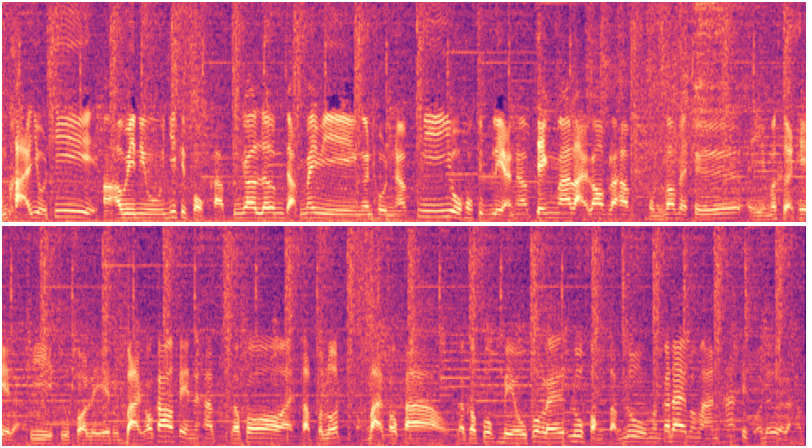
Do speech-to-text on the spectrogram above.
ผมขายอยู่ที่อเวนิว 26 ครับก็เริ่มจากไม่มีเงินทุนครับ มีอยู่ 60 เหรียญครับ เจ๊งมาหลายรอบแล้วครับ ผมก็ไปซื้อไอ้มะเขือเทศอะที่ฟูฟอร์เรสบาท99เซนนะครับ แล้วก็สับปะรด2บาท99 แล้วก็พวกเบล พวกอะไรลูก2องสาลูกมันก็ได้ประมาณ 50ออเดอร์แล้วครับ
